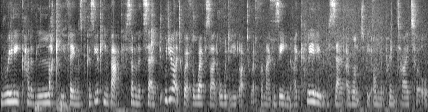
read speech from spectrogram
really kind of lucky things because looking back, if someone had said, Would you like to work for a website or would you like to work for a magazine? I clearly would have said, I want to be on the print title.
